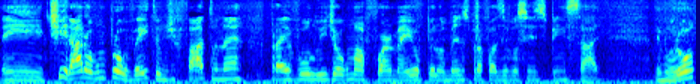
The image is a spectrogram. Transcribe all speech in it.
e tirar algum proveito de fato, né, para evoluir de alguma forma aí, ou pelo menos para fazer vocês pensarem. Demorou?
